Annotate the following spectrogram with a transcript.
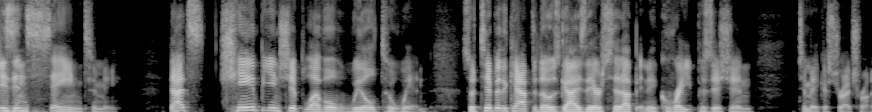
is insane to me. That's championship level will to win. So, tip of the cap to those guys. They are set up in a great position to make a stretch run.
